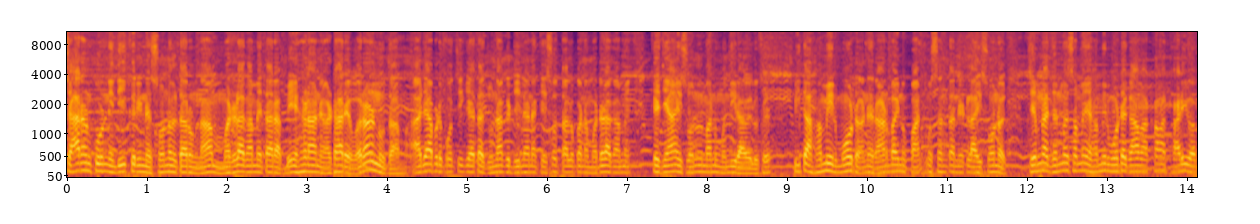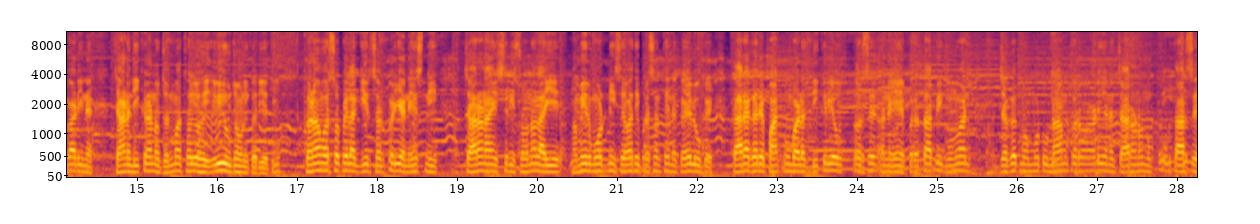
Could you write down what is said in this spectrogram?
ચારણ કુળની દીકરીને સોનલ તારું નામ, મઢડા ગામે તારા બેહણા અને અઢારે વરણનું ધામ. આજે આપણે પહોંચી ગયા હતા જુનાગઢ જિલ્લાના કેશોદ તાલુકાના મઢડા ગામે, કે જ્યાં અહીં સોનલમાનું મંદિર આવેલું છે. પિતા હમીર મોઢ અને રાણબાઈનું પાંચમું સંતાન એટલા અહીં સોનલ. જેમના જન્મ સમયે હમીર મોઢે ગામ આખામાં થાળી વગાડીને જાણે દીકરાનો જન્મ થયો હોય એવી ઉજવણી કરી હતી. ઘણા વર્ષો પહેલાં ગીર સરકડિયા નેસની ચારણાઈ શ્રી સોનલાઈએ હમીર મોઢની સેવાથી પ્રસન્ન થઈને કહેલું કે, તારા ઘરે પાંચમું બાળક દીકરી ઉતરશે અને પ્રતાપી ગુણવાન જગતમાં મોટું નામ કરવાડી અને ચારણોનું કુળ તારશે.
